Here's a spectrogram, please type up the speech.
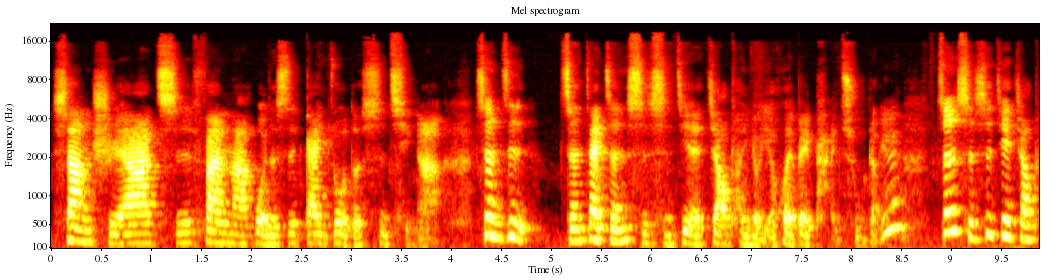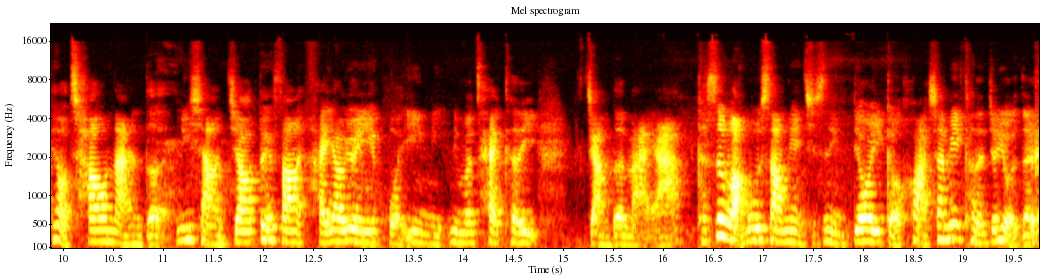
上学啊、吃饭啊，或者是该做的事情啊，甚至真在真实世界交朋友也会被排除掉，因为真实世界交朋友超难的，你想交对方还要愿意回应你，你们才可以。讲得来啊，可是网络上面其实你丢一个话，下面可能就有的人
